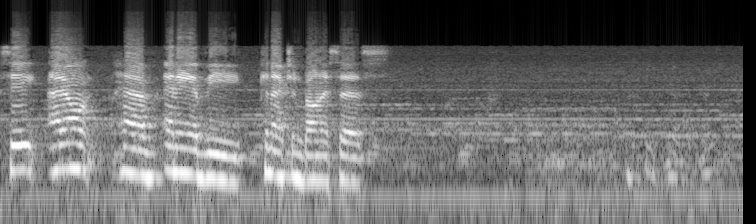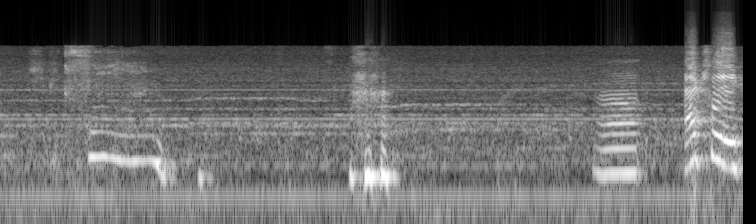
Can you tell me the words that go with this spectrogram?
see, I don't have any of the connection bonuses. uh, actually,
